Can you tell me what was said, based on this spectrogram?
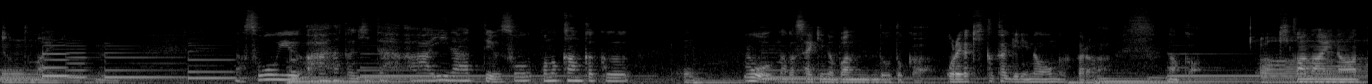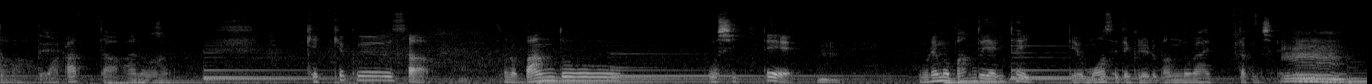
ちょっと前に、うん、なんかそういうあなんかギターあいいなっていうそうこの感覚をなんか最近のバンドとか俺が聴く限りの音楽からはなんか聞かないなって思って。分かった。あの結局さそのバンドを知ってうん。俺もバンドやりたいって思わせてくれるバンドが入ったかもしれない、うん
